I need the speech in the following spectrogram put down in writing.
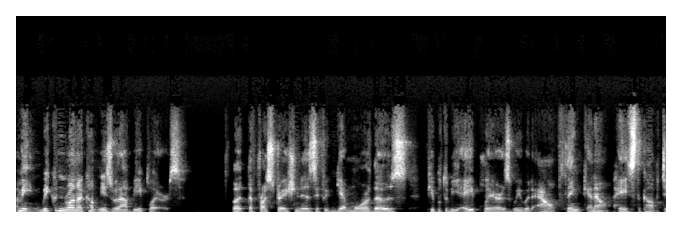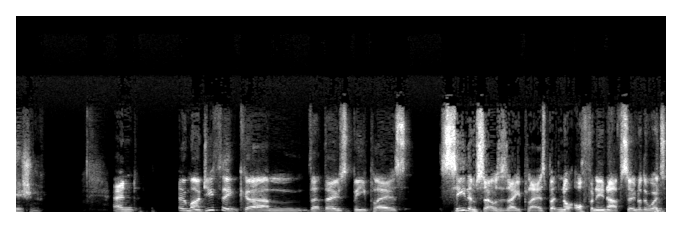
I mean, we couldn't run our companies without B players. But the frustration is if we can get more of those people to be A players, we would outthink and outpace the competition. And Umar, do you think um, that those B players see themselves as A players, but not often enough. So, in other words,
